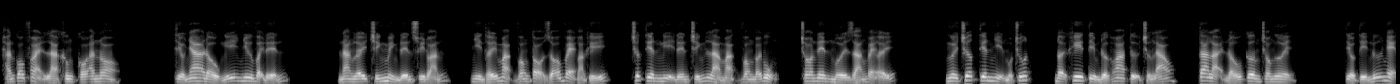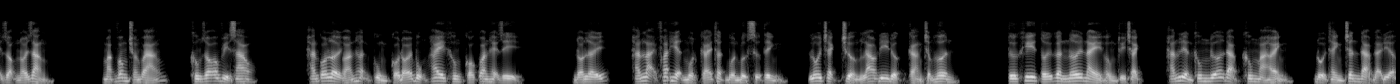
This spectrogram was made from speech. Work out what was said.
Hắn có phải là không có ăn no? Tiểu nha đầu nghĩ như vậy đến. Nàng lấy chính mình đến suy đoán, nhìn thấy mạc vong tỏ rõ vẻ hoàng khí, trước tiên nghĩ đến chính là mạc vong đói bụng, cho nên mới dáng vẻ ấy. Ngươi trước tiên nhịn một chút, đợi khi tìm được hoa tự trưởng lão, ta lại nấu cơm cho ngươi. Tiểu tỷ nữ nhẹ giọng nói rằng. Mạc vong choáng váng, không rõ vì sao. Hắn có lời oán hận cùng có đói bụng hay không có quan hệ gì. Đ ó lấy, hắn lại phát hiện một cái thật buồn bực sự tình, lôi trạch trưởng lao đi được càng chấm hơn. Từ khi tới gần nơi này hồng thủy trạch hắn liền không nữa đạp không mà hành, đổi thành chân đạp đại địa,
